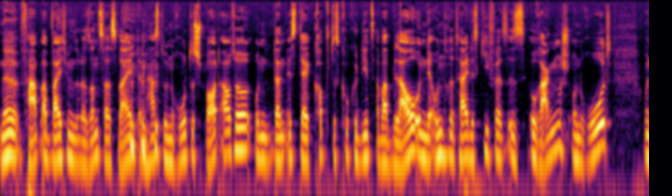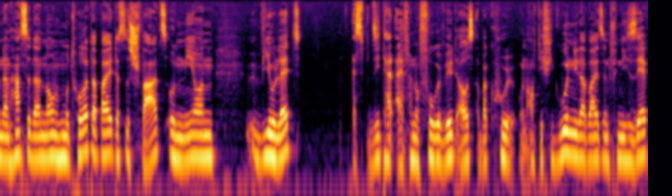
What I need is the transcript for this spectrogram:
ne, Farbabweichungen oder sonst was weit, dann hast du ein rotes Sportauto und dann ist der Kopf des Krokodils aber blau und der untere Teil des Kiefers ist orange und rot und dann hast du dann noch ein Motorrad dabei, das ist schwarz und neonviolett. Es sieht halt einfach nur vogelwild aus, aber cool. Und auch die Figuren, die dabei sind, finde ich sehr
